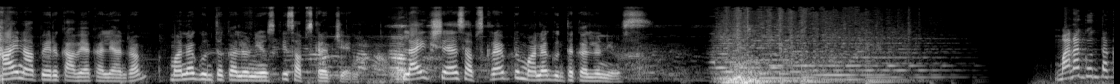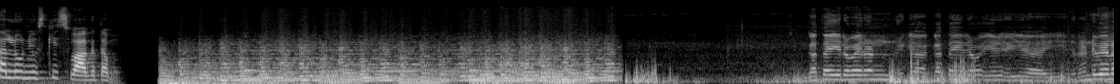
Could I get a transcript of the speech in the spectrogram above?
హాయ్ నా పేరు కావ్య కళ్యాణ్ రామ్. మన గుంతకల్లు న్యూస్కి సబ్స్క్రైబ్ చేయండి. లైక్ షేర్ సబ్స్క్రైబ్ టు మన గుంతకల్లు న్యూస్. మన గుంతకల్లు న్యూస్కి స్వాగతం. గత ఇరవై రెండు గత ఇరవై రెండు వేల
